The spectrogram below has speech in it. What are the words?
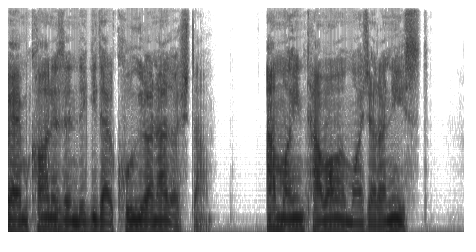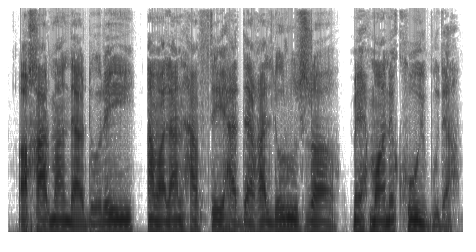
و امکان زندگی در کوی را نداشتم. اما این تمام ماجرا نیست. آخر من در دوره ای عملا هفته حداقل دو روز را مهمان کوی بودم.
